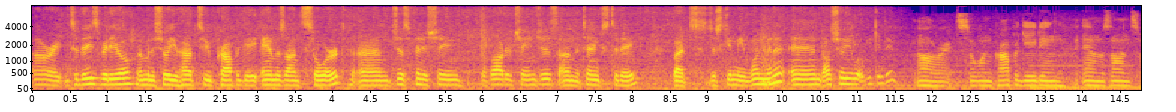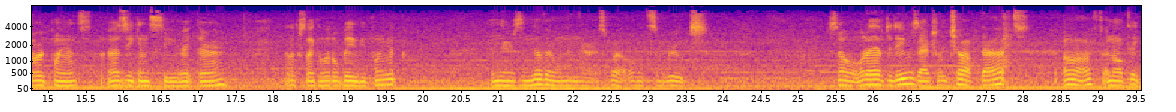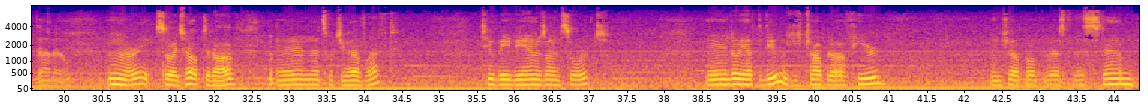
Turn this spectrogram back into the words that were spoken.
Alright, in today's video, I'm going to show you how to propagate Amazon sword and just finishing the water changes on the tanks today. But just give me one minute and I'll show you what we can do. Alright, so when propagating Amazon sword plants, as you can see right there, it looks like a little baby plant. And there's another one in there as well with some roots. So what I have to do is actually chop that Oh, off and I'll take that out. Alright, so I chopped it off and that's what you have left. Two baby Amazon swords. And all you have to do is just chop it off here and chop off the rest of the stem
